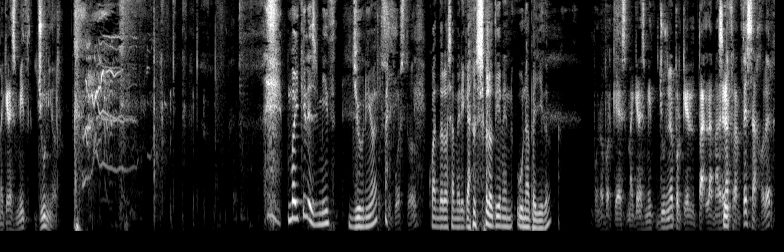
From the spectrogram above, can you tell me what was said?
Michael Smith Jr. Michael Smith Jr. Por supuesto. Cuando los americanos solo tienen un apellido. Bueno, porque es Michael Smith Jr. porque el la madre Sí. era francesa, joder.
